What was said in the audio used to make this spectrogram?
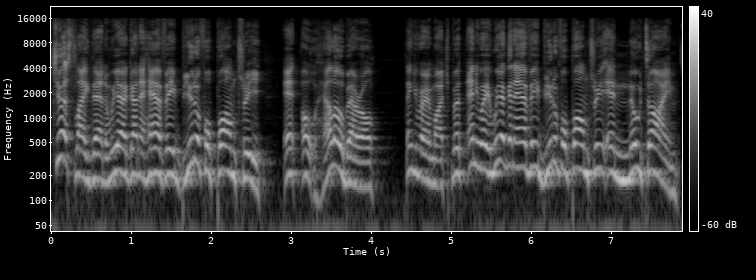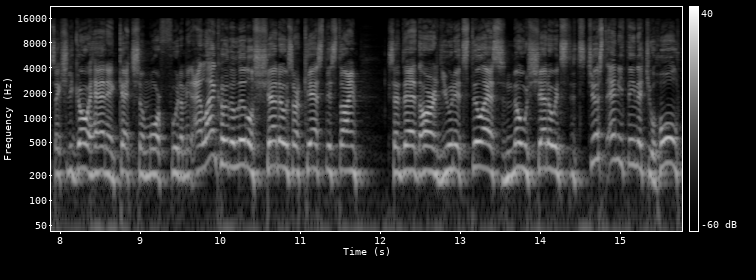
Just like that, and we are gonna have a beautiful palm tree. And, oh, hello barrel. Thank you very much. But anyway, we are gonna have a beautiful palm tree in no time. Let's actually go ahead and catch some more food. I mean, I like how the little shadows are cast this time. Except that our unit still has no shadow. It's, it's just anything that you hold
